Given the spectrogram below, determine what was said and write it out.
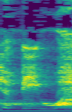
to be one.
